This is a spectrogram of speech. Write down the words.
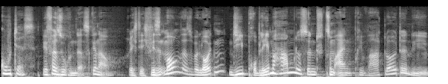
Gutes. Wir versuchen das, genau. Richtig. Wir sind morgens also bei Leuten, die Probleme haben. Das sind zum einen Privatleute, die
